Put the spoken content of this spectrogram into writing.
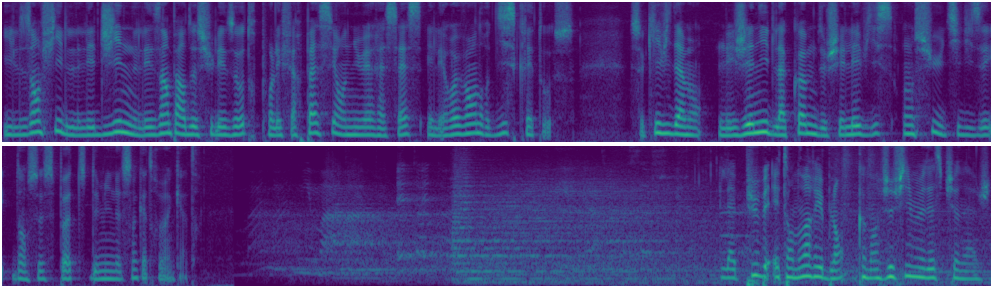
Ils enfilent les jeans les uns par-dessus les autres pour les faire passer en URSS et les revendre discretos. Ce qu'évidemment les génies de la com de chez Levis ont su utiliser dans ce spot de 1984. La pub est en noir et blanc, comme un vieux film d'espionnage.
